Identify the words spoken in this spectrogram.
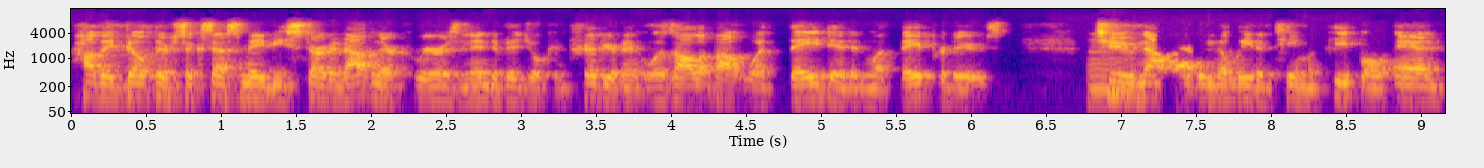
how they built their success maybe started out in their career as an individual contributor and it was all about what they did and what they produced mm. to now having to lead a team of people and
